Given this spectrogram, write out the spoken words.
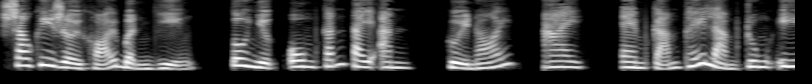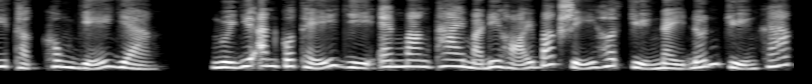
Sau khi rời khỏi bệnh viện tôi nhược ôm cánh tay anh, cười nói, ai, em cảm thấy làm trung y thật không dễ dàng. Người như anh có thể vì em mang thai mà đi hỏi bác sĩ hết chuyện này đến chuyện khác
